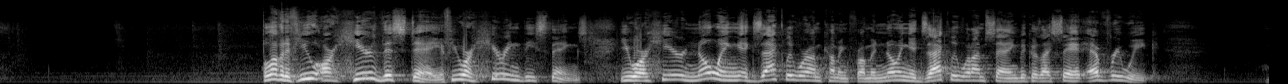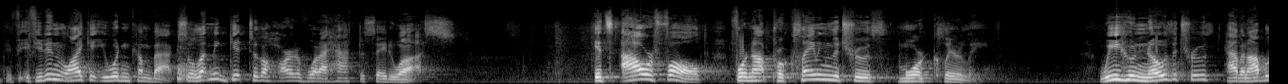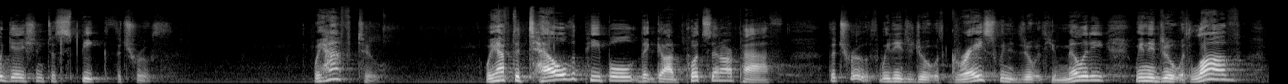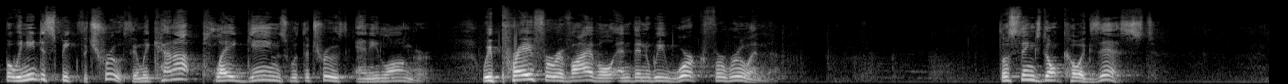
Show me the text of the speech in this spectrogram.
Beloved, if you are here this day, if you are hearing these things, you are here knowing exactly where I'm coming from and knowing exactly what I'm saying because I say it every week. If, if you didn't like it, you wouldn't come back. So let me get to the heart of what I have to say to us. It's our fault for not proclaiming the truth more clearly. We who know the truth have an obligation to speak the truth. We have to. We have to tell the people that God puts in our path the truth. We need to do it with grace, we need to do it with humility, we need to do it with love, but we need to speak the truth, and we cannot play games with the truth any longer. We pray for revival and then we work for ruin. Those things don't coexist.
